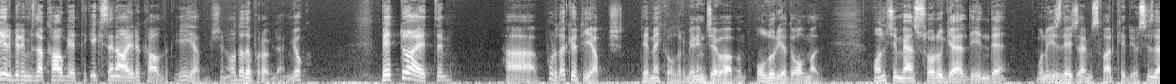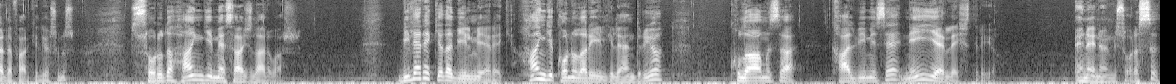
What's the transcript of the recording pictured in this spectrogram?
Birbirimizle kavga ettik. iki sene ayrı kaldık. İyi yapmışsın. O da problem yok. Beddua ettim. Ha burada kötü yapmışsın. Demek olur benim cevabım. Olur ya da olmaz. Onun için ben soru geldiğinde bunu izleyicilerimiz fark ediyor. Sizler de fark ediyorsunuz. Soruda hangi mesajlar var? Bilerek ya da bilmeyerek hangi konuları ilgilendiriyor? Kulağımıza, kalbimize neyi yerleştiriyor? En önemlisi orası.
